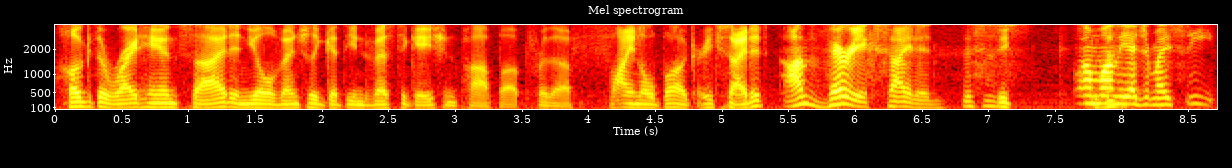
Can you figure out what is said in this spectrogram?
Hug the right hand side, and you'll eventually get the investigation pop up for the final bug. Are you excited? I'm very excited. This is. Be- I'm is on the edge of my seat.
